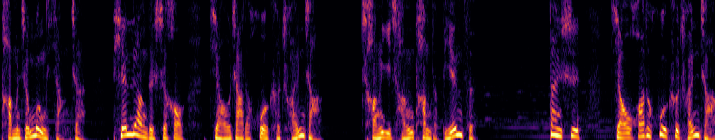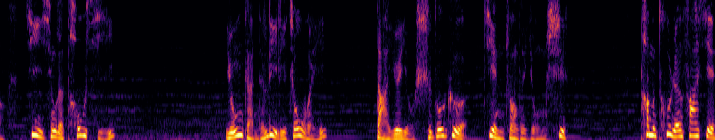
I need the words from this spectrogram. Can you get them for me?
他们正梦想着天亮的时候，狡诈的霍克船长尝一尝他们的鞭子。但是，狡猾的霍克船长进行了偷袭。勇敢的莉莉周围，大约有十多个健壮的勇士，他们突然发现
